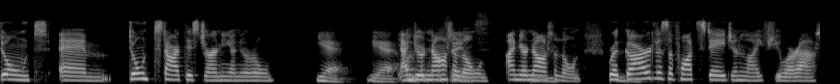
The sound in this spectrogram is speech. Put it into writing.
don't um don't start this journey on your own yeah yeah 100%. and you're not alone and you're not mm. alone regardless mm. of what stage in life you are at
